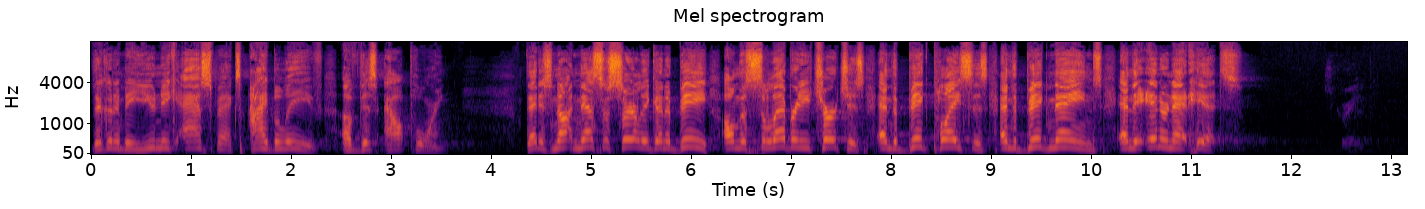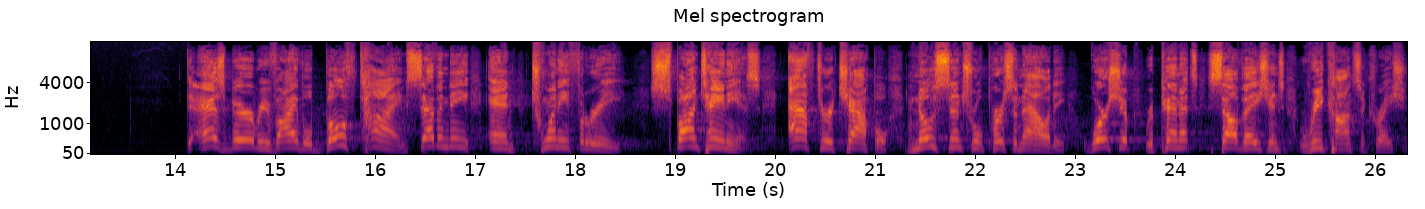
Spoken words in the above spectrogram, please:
There are going to be unique aspects, I believe, of this outpouring that is not necessarily going to be on the celebrity churches and the big places and the big names and the internet hits. The Asbury revival, both times, 70 and 23, spontaneous, after a chapel, no central personality, worship, repentance, salvations, reconsecration.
